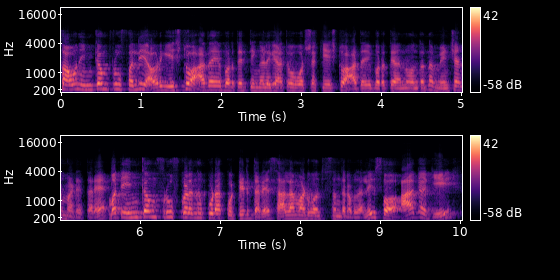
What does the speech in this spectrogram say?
ಸೊ ಅವನ ಇನ್ಕಮ್ ಪ್ರೂಫ್ ಅಲ್ಲಿ ಅವ್ರಿಗೆ ಎಷ್ಟು ಆದಾಯ ಬರುತ್ತೆ ತಿಂಗಳಿಗೆ ಅಥವಾ ವರ್ಷಕ್ಕೆ ಎಷ್ಟು ಆದಾಯ ಬರುತ್ತೆ ಅನ್ನುವಂಥದ್ದನ್ನ ಮೆನ್ಷನ್ ಮಾಡಿರ್ತಾರೆ. ಮತ್ತೆ ಇನ್ಕಮ್ ಪ್ರೂಫ್ಗಳನ್ನು ಕೂಡ ಕೊಟ್ಟಿರ್ತಾರೆ, ಸಾಲ ಮಾಡುವಂತ ಸಂದರ್ಭದಲ್ಲಿ. ಸೊ ಹಾಗಾಗಿ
